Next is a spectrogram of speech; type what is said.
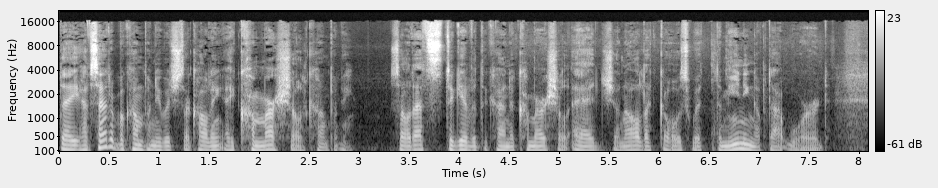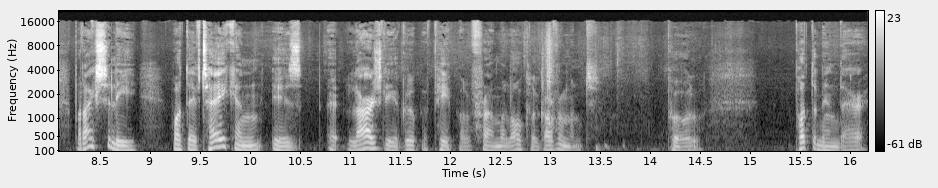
they have set up a company which they're calling a commercial company. So that's to give it the kind of commercial edge and all that goes with the meaning of that word. But actually, what they've taken is uh, largely a group of people from a local government pool, put them in there,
